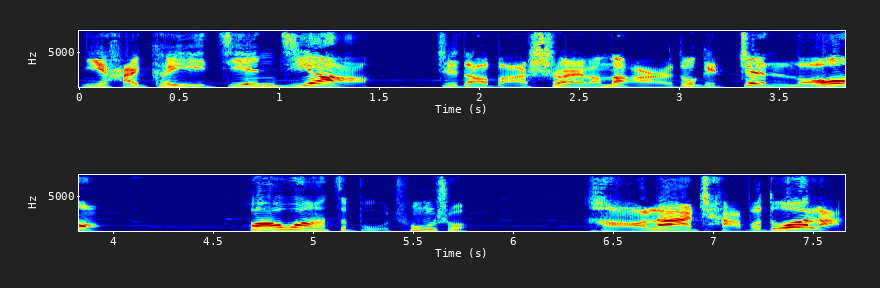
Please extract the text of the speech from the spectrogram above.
你还可以尖叫，直到把帅狼的耳朵给震聋。花袜子补充说：“好啦，差不多啦。”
